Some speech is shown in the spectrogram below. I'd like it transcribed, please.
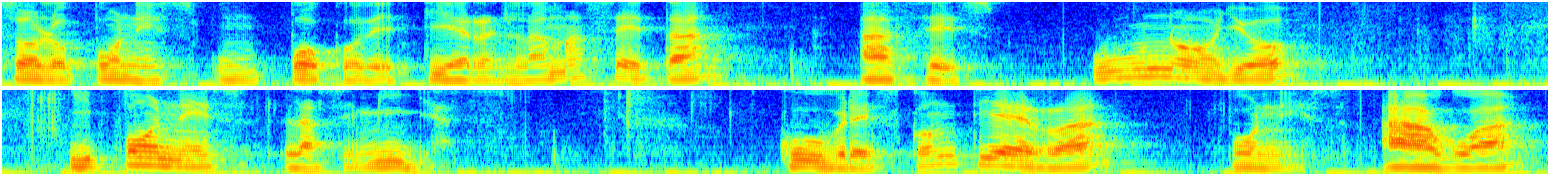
Solo pones un poco de tierra en la maceta, haces un hoyo y pones las semillas. Cubres con tierra, pones agua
